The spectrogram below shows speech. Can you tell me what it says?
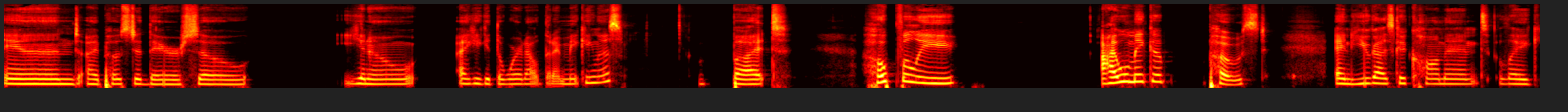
and I posted there so you know I could get the word out that I'm making this. But hopefully I will make a post and you guys could comment like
